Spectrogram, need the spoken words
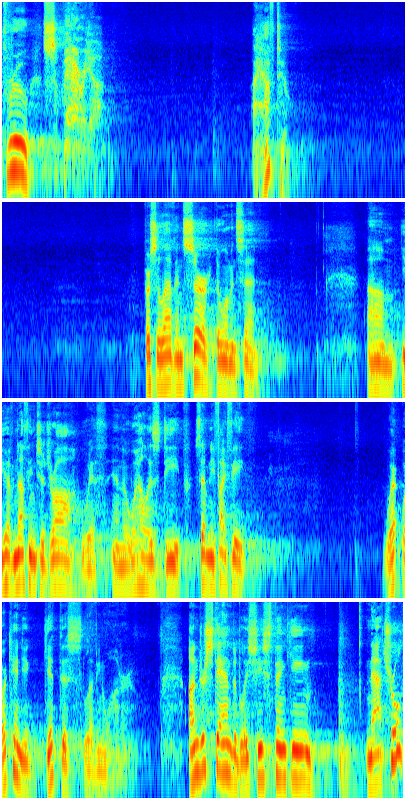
through Samaria. I have to. Verse 11, Sir, the woman said, um, You have nothing to draw with, and the well is deep, 75 feet. Where, where can you get this living water? Understandably, she's thinking natural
